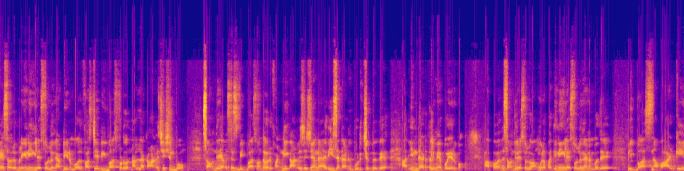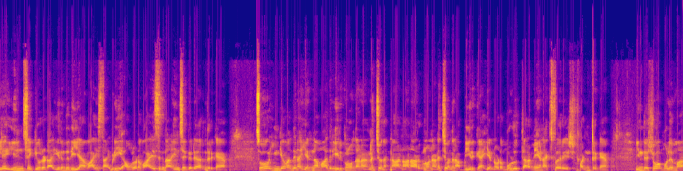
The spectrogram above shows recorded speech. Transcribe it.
பேச விரும்புறீங்க? நீங்களே சொல்லுங்க அப்படின்னும் போது ஃபர்ஸ்டே பிக் பாஸ் கூட ஒரு நல்ல கான்வர்சேஷன் போகும். சௌந்தர்யா வர்சஸ் பிக் பாஸ் வந்து ஒரு ஃபன்னி கான்வர்சேஷன் ரீசெண்டாக எனக்கு பிடிச்சிருந்தது. அது இந்த இடத்துலையுமே போயிருக்கும். அப்போ வந்து சௌந்தர்யா சொல்லுவாங்க உங்களை பற்றி நீங்களே சொல்லுங்கன்னும் போது பிக் பாஸ் நான் வாழ்க்கையிலே இன்செக்யூர்டாக இருந்தது என் வாய்ஸ் தான். இப்படி அவங்களோட வாய்ஸுக்கு தான் நான் இன்செக்யூர்டாக இருந்திருக்கேன். ஸோ இங்கே வந்து நான் என்ன மாதிரி இருக்கணும்னு தான் நான் நினச்சி வந்தேன். நான் நானாக இருக்கணும்னு நினச்சி வந்து நான் அப்படி இருக்கேன். என்னோட முழு திறமையும் நான் எக்ஸ்ப்ளோரேஷன் பண்ணிட்டுருக்கேன் இந்த ஷோ மூலிமா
